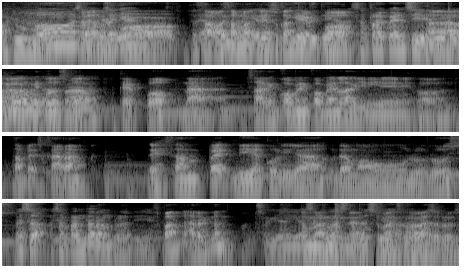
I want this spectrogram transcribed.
Aduh. Oh, sama maksudnya K-pop. Sesama-sama bener dia ya. suka Iya, K-pop. ya, sefrekuensi ya. Ah, ngomongin gue apa, suka K-pop. Nah, saling komen-komen lah gini, gini. Oh, sampai sekarang eh sampai dia kuliah udah mau lulus. Eh, se- sepantaran berarti ya. Sepantaran kan Oh iya iya, teman sekelas terus teman ya. sekelas terus.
